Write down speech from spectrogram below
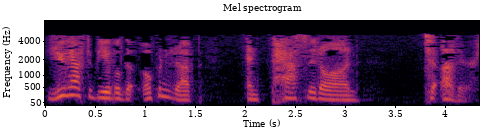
you have to be able to open it up and pass it on to others.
